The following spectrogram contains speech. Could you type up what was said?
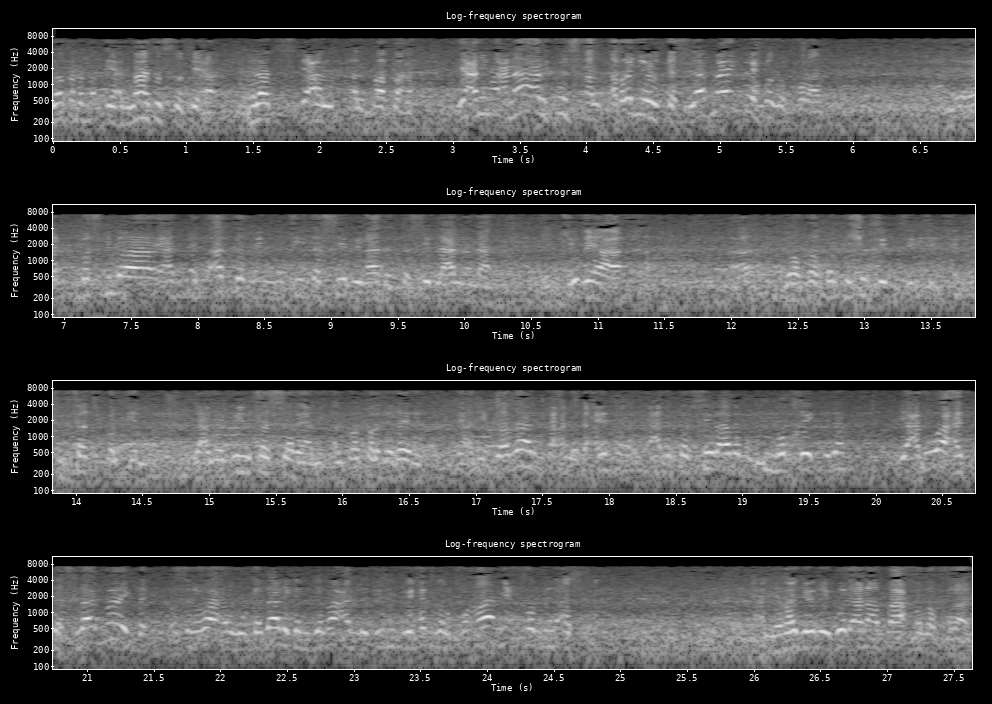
البطل يعني ما تستطيع ولا تستطيع البطلة. يعني معناه الرجل الكسلان ما يقدر يحفظ القرآن. يعني بس نبغى يعني نتأكد من في تفسير من هذا التفسير لعلنا نشوف لو قلت شوف في في في الفتح والكلمة يعني مين فسر يعني البطل بغيره. يعني كذلك نحن دحين يعني تفسير هذا من مخي كذا يعني واحد كسلان ما يقدر. وكذلك الجماعة الذين يحفظ القرآن يحفظ من اسفل يعني رجل يقول أنا أبغى أحفظ القرآن.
